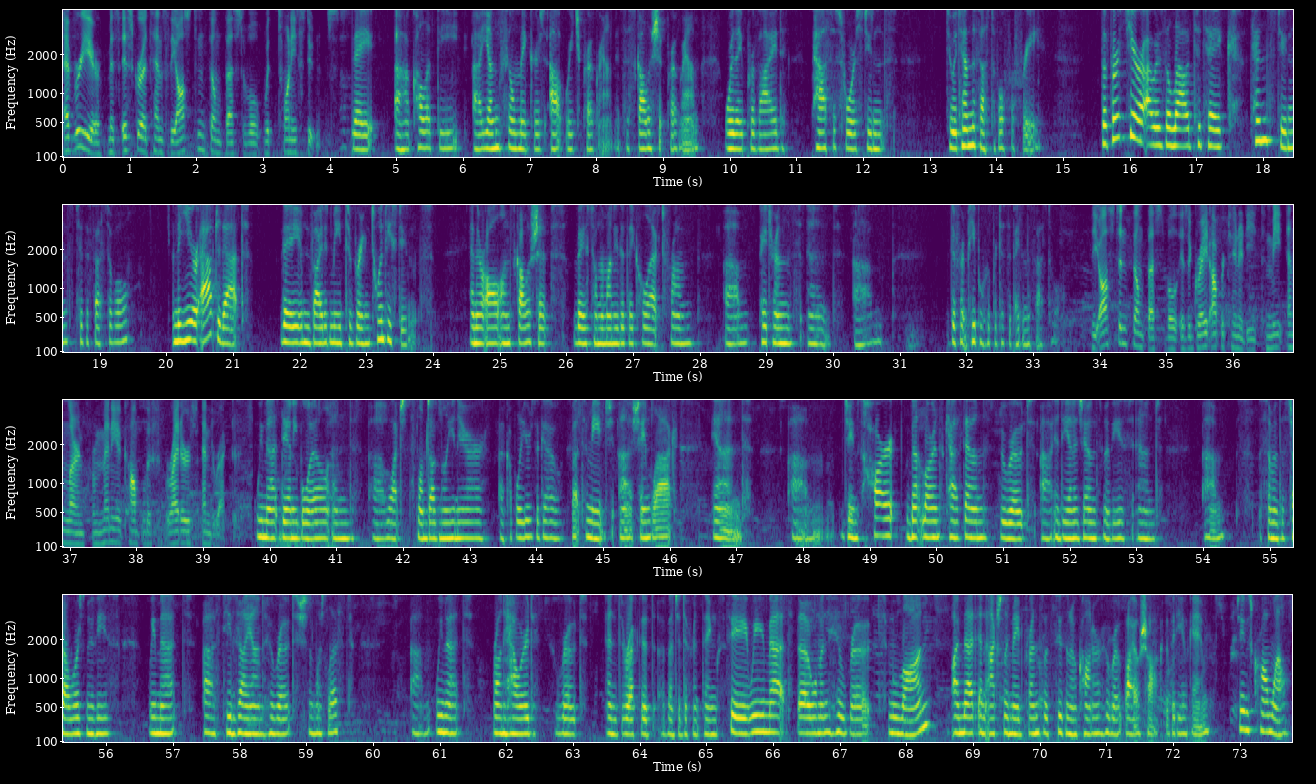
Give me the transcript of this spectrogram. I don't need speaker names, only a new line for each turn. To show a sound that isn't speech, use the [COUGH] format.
Every year, Miss Iskra attends the Austin Film Festival with 20 students.
They uh, call it the uh, Young Filmmakers Outreach Program. It's a scholarship program where they provide passes for students to attend the festival for free. The first year I was allowed to take 10 students to the festival, and the year after that, they invited me to bring 20 students. And they're all on scholarships based on the money that they collect from um, patrons and um, different people who participate in the festival.
The Austin Film Festival is a great opportunity to meet and learn from many accomplished writers and directors.
We met Danny Boyle and uh, watched Slumdog Millionaire a couple of years ago. Got to meet uh, Shane Black and um, James Hart. We met Lawrence Kasdan, who wrote uh, Indiana Jones movies and um, some of the Star Wars movies. We met uh, Steve Zaillian, who wrote Schindler's List. Um, we met Ron Howard, who wrote and directed a bunch of different things. See, we met the woman who wrote Mulan. I met and actually made friends with Susan O'Connor, who wrote Bioshock, the video game. James Cromwell,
